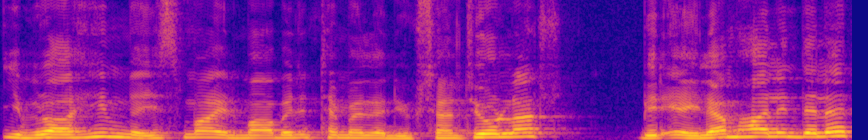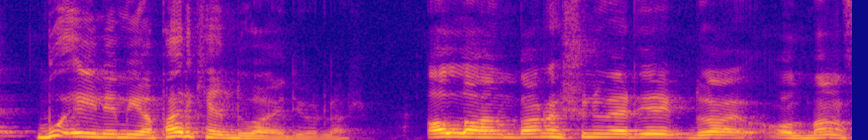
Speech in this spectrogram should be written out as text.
İbrahim ve İsmail mabedin temellerini yükseltiyorlar. Bir eylem halindeler. Bu eylemi yaparken dua ediyorlar. Allah'ım bana şunu ver diyerek dua olmaz.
